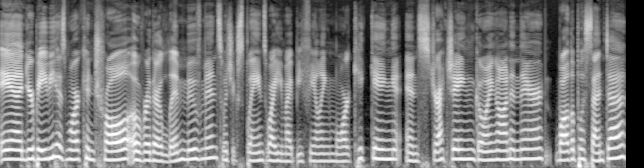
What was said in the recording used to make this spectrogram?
and your baby has more control over their limb movements, which explains why you might be feeling more kicking and stretching going on in there. While the placenta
